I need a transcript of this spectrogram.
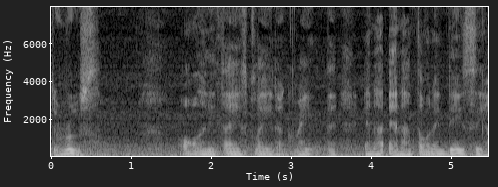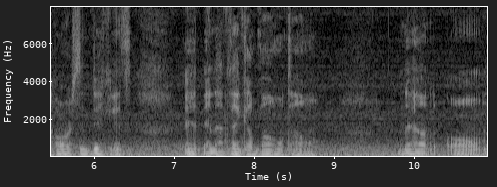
the roost all of these things played a great. And I and I thought in D.C. Horace and Dickie's, and, and I think about um, now um,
